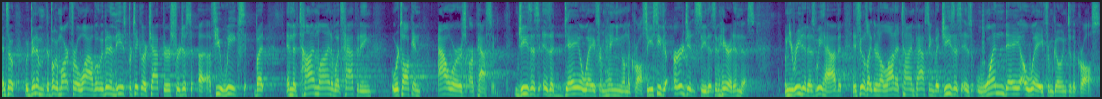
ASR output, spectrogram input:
And so we've been in the book of Mark for a while, but we've been in these particular chapters for just a, a few weeks. But in the timeline of what's happening, we're talking hours are passing. Jesus is a day away from hanging on the cross. So you see the urgency that's inherent in this. When you read it as we have, it, it feels like there's a lot of time passing, but Jesus is one day away from going to the cross.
